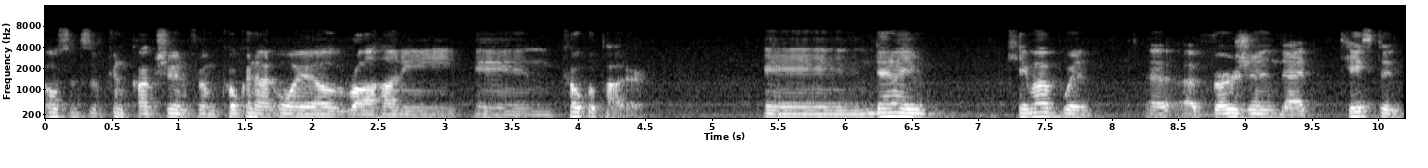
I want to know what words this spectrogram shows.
all sorts of concoction from coconut oil raw honey and cocoa powder. And then I came up with a, a version that tasted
